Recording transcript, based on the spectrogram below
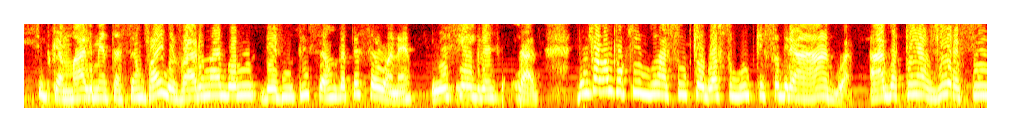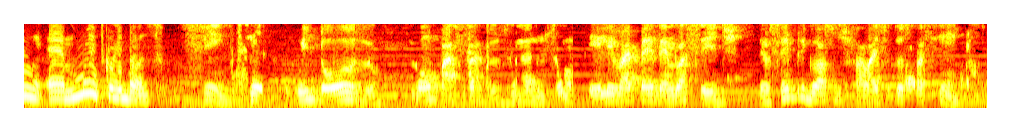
Sim, porque a má alimentação vai levar a uma desnutrição da pessoa, né? Esse sim, é o grande cuidado. Vamos falar um pouquinho de um assunto que eu gosto muito, que é sobre a água. A água tem a ver, assim, é, muito com o idoso. Sim, o idoso, com o passar dos anos, ele vai perdendo a sede. Eu sempre gosto de falar isso para os pacientes.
